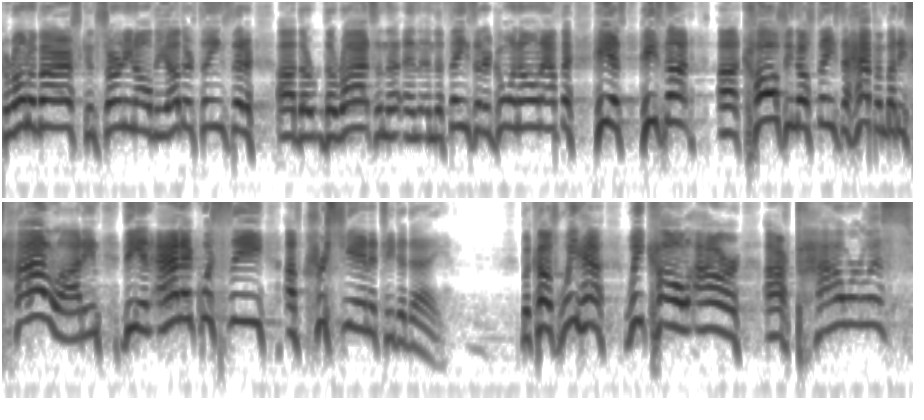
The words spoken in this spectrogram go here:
coronavirus, concerning all the other things that are uh, the, the riots and the, and, and, the things that are going on out there. He is He's not uh, causing those things to happen, but He's highlighting the inadequacy of Christianity today. Because we have we call our our powerless,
